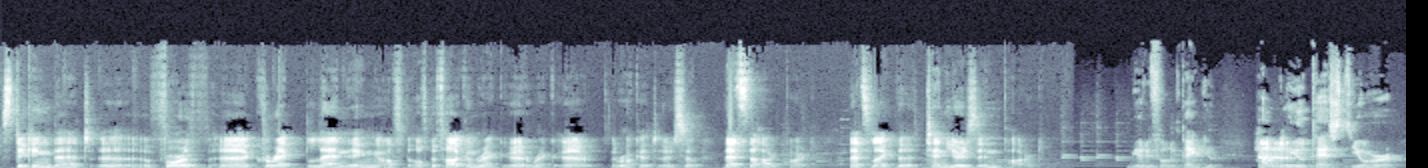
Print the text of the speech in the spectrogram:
sticking that uh, fourth uh, correct landing of the, of the Falcon rec- uh, rec- uh, rocket, uh, so that's the hard part. That's like the 10 years in part. Beautiful, thank you. How do you test your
